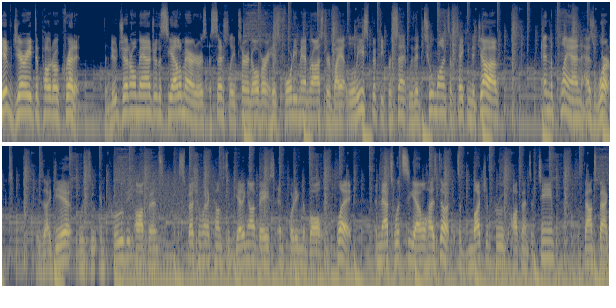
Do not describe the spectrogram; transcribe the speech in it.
Give Jerry Dipoto credit. The new general manager of the Seattle Mariners essentially turned over his 40 man roster by at least 50% within two months of taking the job, and the plan has worked. His idea was to improve the offense, especially when it comes to getting on base and putting the ball in play. And that's what Seattle has done. It's a much improved offensive team. A bounce back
